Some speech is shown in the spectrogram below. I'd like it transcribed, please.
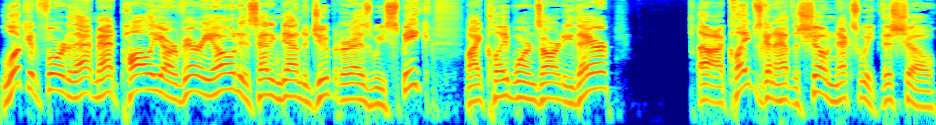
Looking forward to that. Matt Pauley, our very own, is heading down to Jupiter as we speak. Mike Claiborne's already there. Uh, Claib's going to have the show next week. This show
